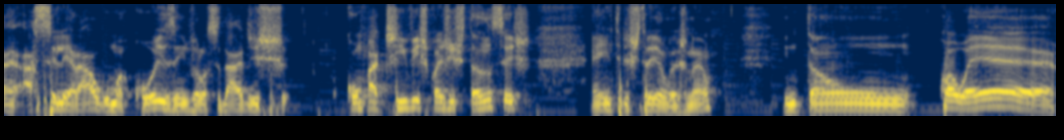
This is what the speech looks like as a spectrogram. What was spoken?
é, acelerar alguma coisa em velocidades compatíveis com as distâncias entre estrelas, né? Então, qual é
